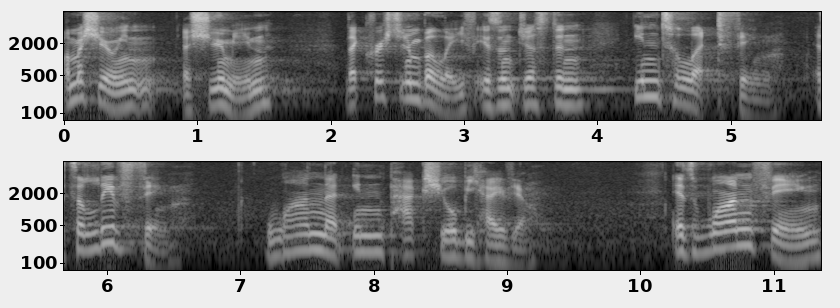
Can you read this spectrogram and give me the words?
I'm assuming, assuming that Christian belief isn't just an intellect thing it's a live thing, one that impacts your behavior. It's one thing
